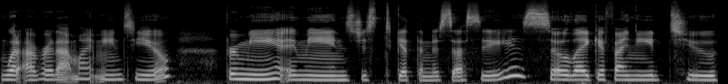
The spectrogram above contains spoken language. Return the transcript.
whatever that might mean to you. For me, it means just to get the necessities. So, like if I need to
